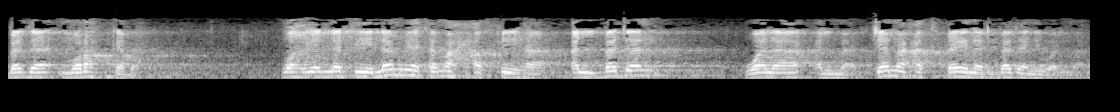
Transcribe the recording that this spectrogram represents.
بدا مركبة وهي التي لم يتمحض فيها البدن ولا المال. جمعت بين البدن والمال.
